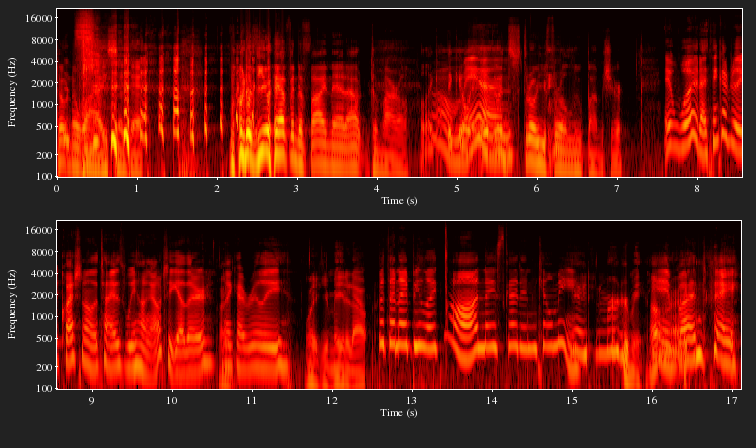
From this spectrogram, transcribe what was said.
Don't know why I said that. but if you happen to find that out tomorrow, like, I Oh, think it, it would throw you for a loop, I'm sure. It would. I think I'd really question all the times we hung out together. Like I really Like you made it out. but then I'd be like, "Aw, nice guy didn't kill me." Yeah, he didn't murder me. hey, right. bud. Hey.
